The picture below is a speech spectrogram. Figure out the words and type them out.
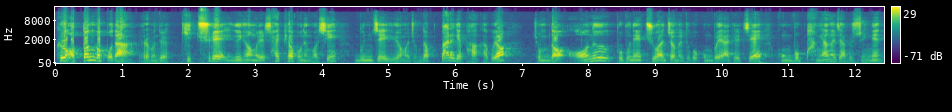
그 어떤 것보다 여러분들 기출의 유형을 살펴보는 것이 문제 유형을 좀 더 빠르게 파악하고요. 좀 더 어느 부분에 주안점을 두고 공부해야 될지에 공부 방향을 잡을 수 있는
